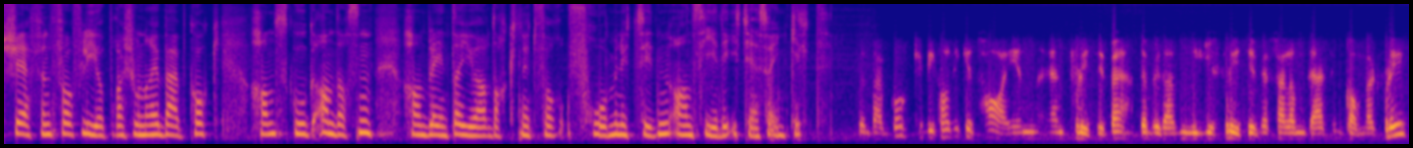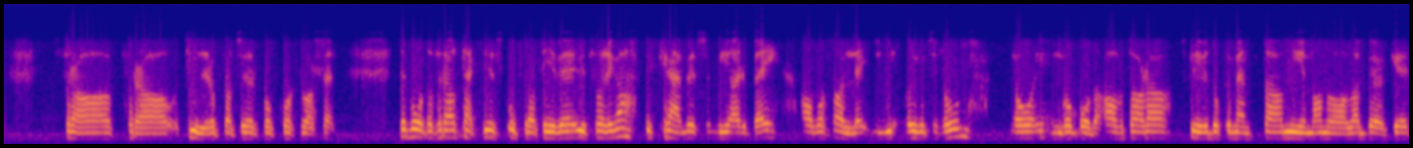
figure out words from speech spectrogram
sjefen for flyoperasjoner i Babcock, Hans Skog Andersen, han ble intervjuet av Dagsnytt for få minutter siden, og han sier det ikke er så enkelt. Babcock. Vi kan ikke ta inn en flytype. Det blir en ny flytype, selv om det er et gammelt fly fra, fra tidligere operatør på kort varsel. Det er både fra teknisk operative utfordringer. Det kreves mye arbeid av oss alle i organisasjonen. Å inngå både avtaler, skrive dokumenter, nye manualer, bøker.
